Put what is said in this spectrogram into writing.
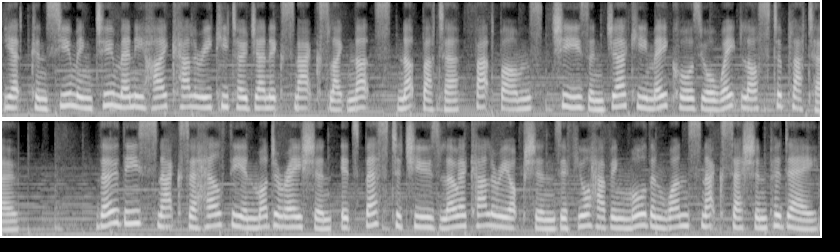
Yet, consuming too many high calorie ketogenic snacks like nuts, nut butter, fat bombs, cheese, and jerky may cause your weight loss to plateau. Though these snacks are healthy in moderation, it's best to choose lower calorie options if you're having more than one snack session per day.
